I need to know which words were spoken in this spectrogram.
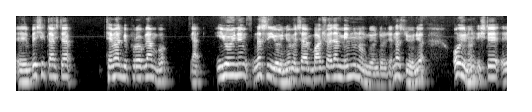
E, Beşiktaş'ta temel bir problem bu. Yani iyi oyunu nasıl iyi oynuyor? Mesela Başakşehir'den memnun oluyor Hoca. Nasıl iyi oynuyor? Oyunun işte e,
